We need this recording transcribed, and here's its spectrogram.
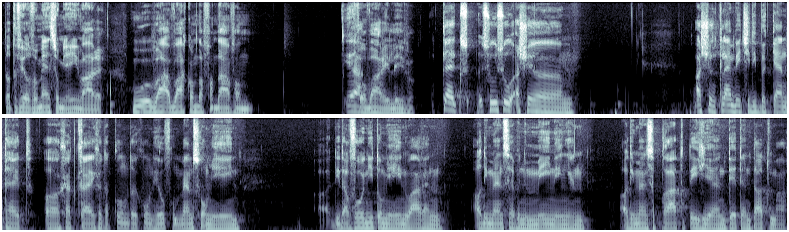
Dat er veel, veel mensen om je heen waren. Hoe, waar, waar kwam dat vandaan van Ja. voor waar je leven? Kijk, sowieso als je, ehm, als je een klein beetje die bekendheid eh, gaat krijgen, dan komen er gewoon heel veel mensen om je heen eh, die daarvoor niet om je heen waren. En al die mensen hebben een mening en al die mensen praten tegen je en dit en dat, maar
